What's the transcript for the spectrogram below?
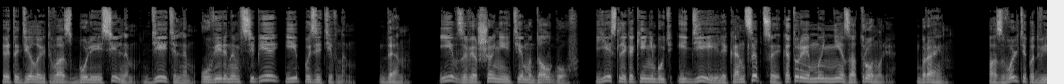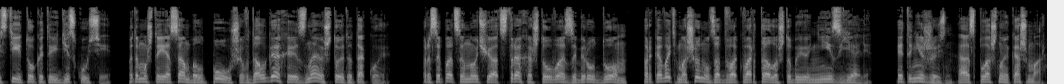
Это делает вас более сильным, деятельным, уверенным в себе и позитивным. Дэн. И в завершении темы долгов. Есть ли какие-нибудь идеи или концепции, которые мы не затронули? Брайан. Позвольте подвести итог этой дискуссии, потому что я сам был по уши в долгах и знаю, что это такое. Просыпаться ночью от страха, что у вас заберут дом, парковать машину за два квартала, чтобы ее не изъяли. Это не жизнь, а сплошной кошмар.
